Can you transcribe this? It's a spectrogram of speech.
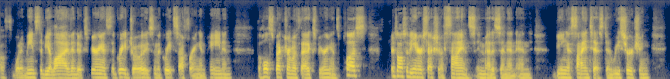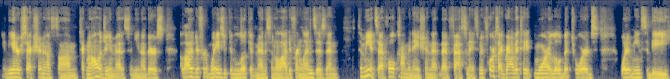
of what it means to be alive and to experience the great joys and the great suffering and pain and the whole spectrum of that experience plus there's also the intersection of science in medicine and and being a scientist and researching in the intersection of um, technology and medicine. You know, there's a lot of different ways you can look at medicine, a lot of different lenses, and to me, it's that whole combination that that fascinates me. Of course, I gravitate more a little bit towards what it means to be,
